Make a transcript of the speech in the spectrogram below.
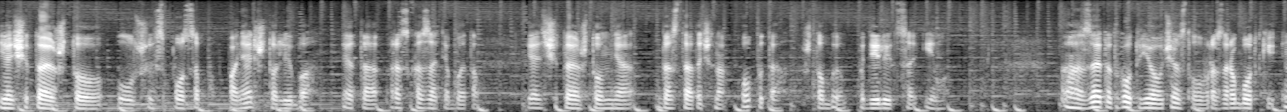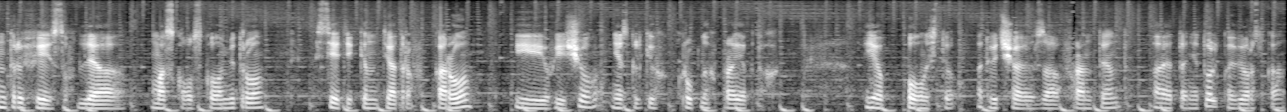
Я считаю, что лучший способ понять что-либо – это рассказать об этом. Я считаю, что у меня достаточно опыта, чтобы поделиться им. А за этот год я участвовал в разработке интерфейсов для московского метро, сети кинотеатров Каро и в еще нескольких крупных проектах. Я полностью отвечаю за фронтенд, а это не только верстка,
